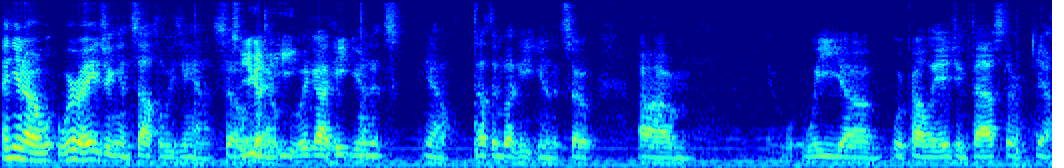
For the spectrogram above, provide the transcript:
And you know, we're aging in South Louisiana, so, So you got know, the heat. We got heat units, you know, nothing but heat units. So um, we uh, we're probably aging faster. Yeah.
